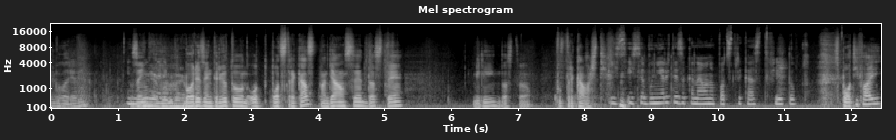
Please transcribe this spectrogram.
Благодаря ви. За благодарим. Благодаря за интервюто от Подстрекаст. Надявам се да сте били доста подстрекаващи. И, и се абонирайте за канала на Подстрекаст в YouTube. Spotify,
